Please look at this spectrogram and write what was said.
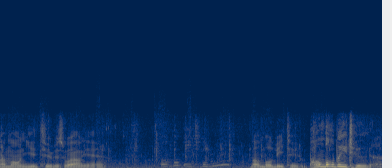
I'm on YouTube as well, yeah. Bumblebee Tuna? Bumblebee tuna. Bumblebee tuna.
